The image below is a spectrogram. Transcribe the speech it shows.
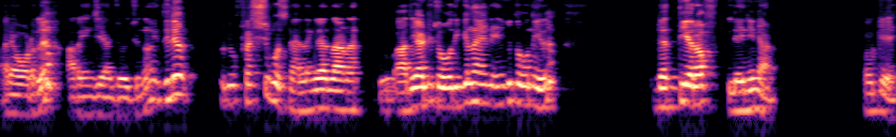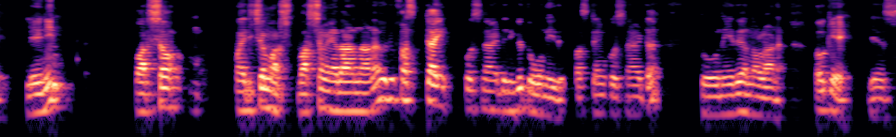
ആ ഓർഡറിൽ അറേഞ്ച് ചെയ്യാൻ ചോദിച്ചിരുന്നു. ഇതിൽ ഒരു ഫ്രഷ് ക്വസ്റ്റൻ അല്ലെങ്കിൽ എന്താണ് ആദ്യമായിട്ട് ചോദിക്കുന്ന എനിക്ക് തോന്നിയത് ഡെത്ത് ഇയർ ഓഫ് ലെനിൻ ആണ്. ഓക്കെ ലെനിൻ വർഷം മരിച്ച വർഷം ഏതാണെന്നാണ് ഒരു ഫസ്റ്റ് ടൈം ക്വസ്റ്റൻ ആയിട്ട് എനിക്ക് തോന്നിയത്. ഫസ്റ്റ് ടൈം ക്വസ്റ്റൻ ആയിട്ട് തോന്നിയത് എന്നുള്ളതാണ്. ഓക്കെ യെസ്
